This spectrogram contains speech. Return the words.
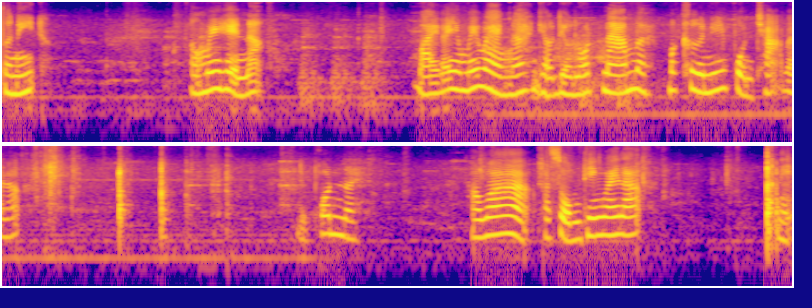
ตัวนี้ยังไม่เห็นอะใบก็ยังไม่แหว่งนะ เดี๋ยวเดี๋ยวลดน้ำเลย เมื่อคืนนี้ฝนชะไปแล้ว เดี๋ยวพ่นเลย เพราะว่าผสมทิ้งไว้แล้ว นี่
